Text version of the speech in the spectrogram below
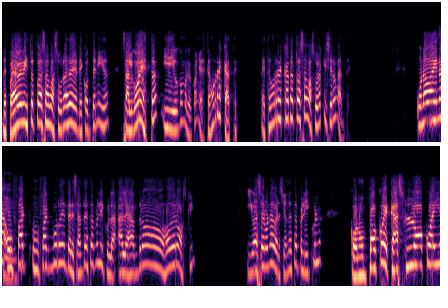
después de haber visto todas esas basuras de, de, contenido, salgo esta y digo, como que, coño, este es un rescate. Este es un rescate a toda esa basura que hicieron antes. Una vaina, un fact, un fact burdo interesante de esta película. Alejandro Jodorowsky iba a hacer una versión de esta película con un poco de cast loco ahí,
